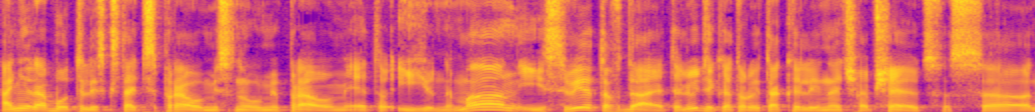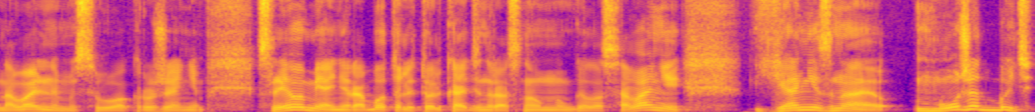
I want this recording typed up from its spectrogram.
они работали, кстати, с правыми, с новыми правыми. Это и Юнеман, и Светов, да, это люди, которые так или иначе общаются с э, Навальным и с его окружением. С левыми они работали только один раз на умном голосовании. Я не знаю, может быть,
